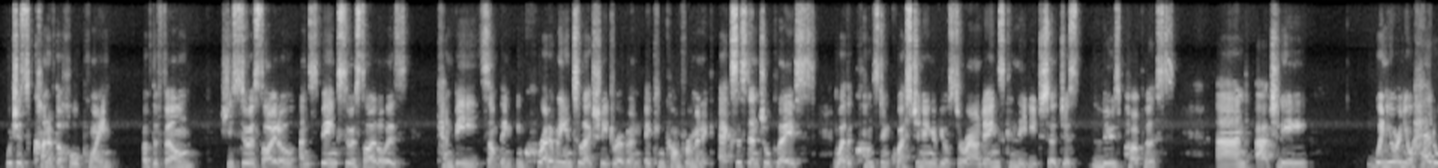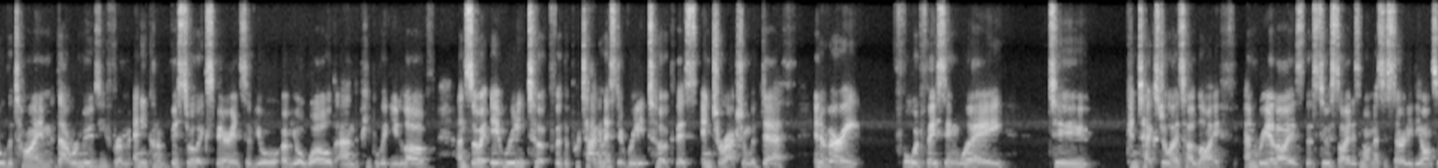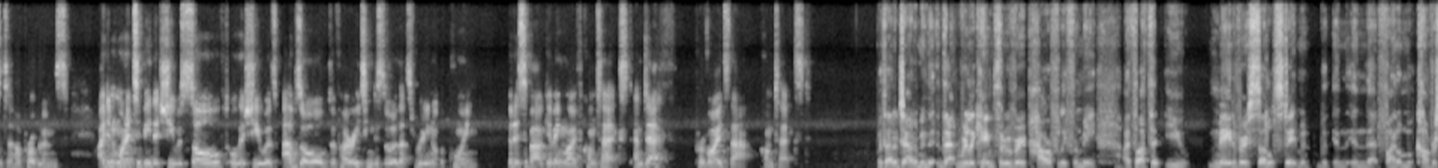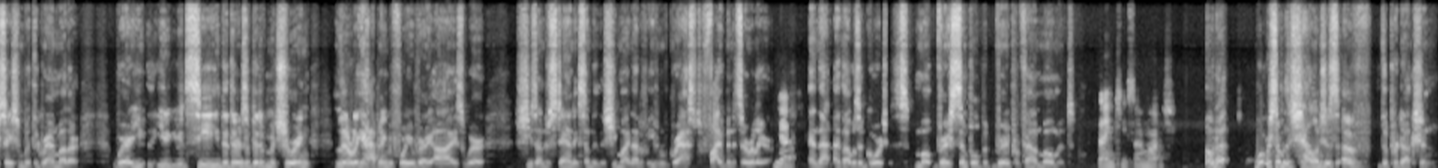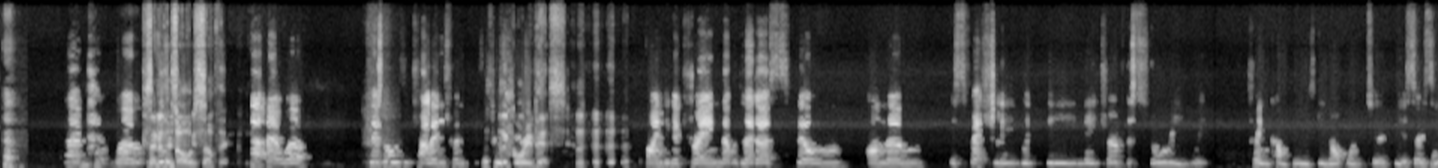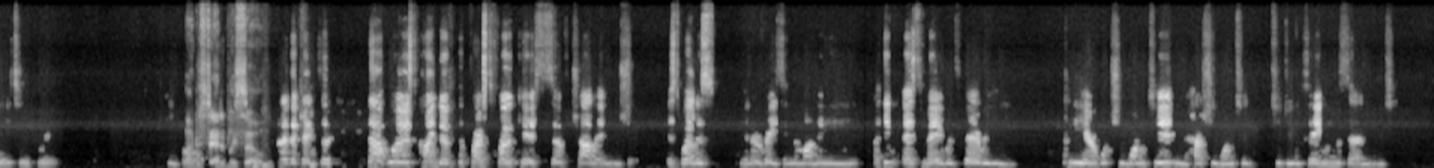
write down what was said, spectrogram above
which is kind of the whole point of the film. She's suicidal, and being suicidal is can be something incredibly intellectually driven. It can come from an existential place where the constant questioning of your surroundings can lead you to just lose purpose. And actually, when you're in your head all the time, that removes you from any kind of visceral experience of your of your world and the people that you love. And so it, it really took for the protagonist, it really took this interaction with death in a very forward facing way to contextualize her life and realize that suicide is not necessarily the answer to her problems. I didn't want it to be that she was solved or that she was absolved of her eating disorder. That's really not the point. But it's about giving life context, and death provides that context. Without a doubt. I mean, that really came through very powerfully for me. I thought that you made a very subtle statement in, in that final conversation with the grandmother where you, you you see that there's a bit of maturing literally happening before your very eyes where she's understanding something that she might not have even grasped five minutes earlier. Yeah. And that I thought was a gorgeous, very simple but very profound moment. Thank you so much. Ona, what were some of the challenges of the production? um, well, because I know there's always something. well, there's always a challenge when. Let's hear the gory bits. finding a train that would let us film on them, especially with the nature of the story, which train companies do not want to be associated with people. Understandably so. the train. So that was kind of the first focus of challenge, as well as you know raising the money. I think Esme was very clear what she wanted and how she wanted to do things and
